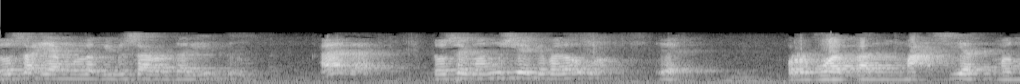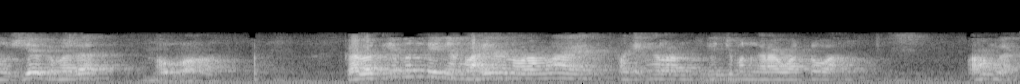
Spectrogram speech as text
dosa yang lebih besar dari itu? Ada dosa manusia kepada Allah. Ya, perbuatan maksiat manusia kepada Allah. Kalau dia mending yang lahiran orang lain, pakai ngeran, dia cuma ngerawat doang. Paham nggak?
